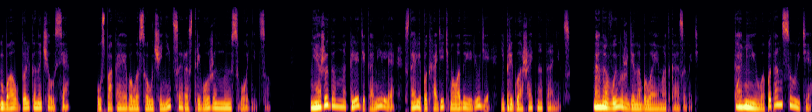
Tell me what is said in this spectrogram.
бал только начался, успокаивала соученица растревоженную сводницу. Неожиданно к леди Камилле стали подходить молодые люди и приглашать на танец. Она вынуждена была им отказывать. «Камилла, потанцуйте,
